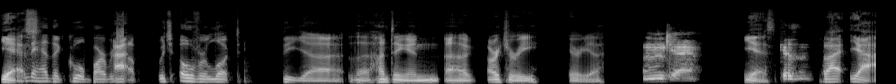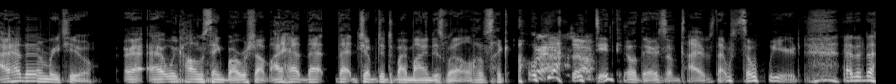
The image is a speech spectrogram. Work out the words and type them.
And Yes. they had the cool barber shop, which overlooked the uh the hunting and uh archery area. okay, Yes. because But I, yeah, I had that memory too. I, I, when Collin was saying barbershop, I had that that jumped into my mind as well. I was like, oh Yeah, yeah, so- we did go there sometimes. That was so weird. I don't know.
